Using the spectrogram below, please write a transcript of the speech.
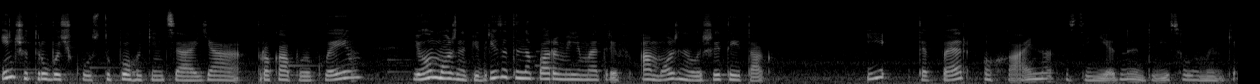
Іншу трубочку з тупого кінця я прокапую клеєм. Його можна підрізати на пару міліметрів, а можна лишити і так. І тепер охайно з'єдную дві соломинки.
